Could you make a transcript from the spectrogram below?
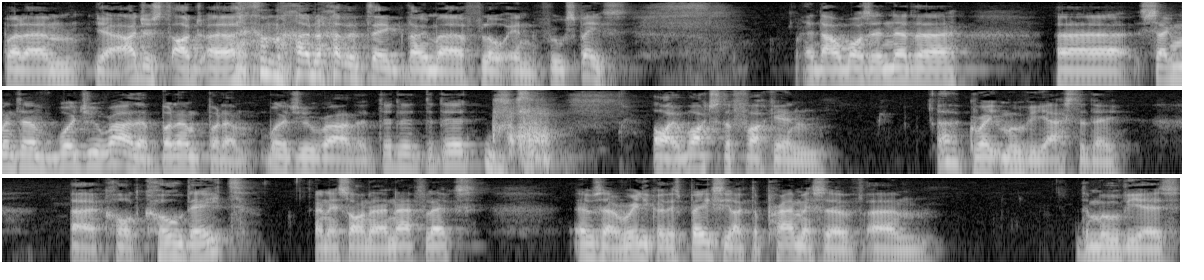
But um, yeah, I just, I'd, uh, I'd rather take time uh, floating through space. And that was another uh, segment of Would You Rather? But um, but um, Would You Rather? oh, I watched the fucking uh, great movie yesterday uh, called Code 8 and it's on uh, Netflix. It was a really good. It's basically like the premise of um, the movie is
